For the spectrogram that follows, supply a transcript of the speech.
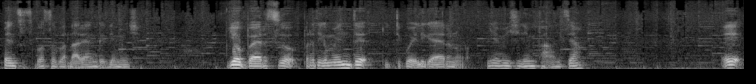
Penso si possa parlare anche di amici. Io ho perso praticamente tutti quelli che erano gli amici d'infanzia e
